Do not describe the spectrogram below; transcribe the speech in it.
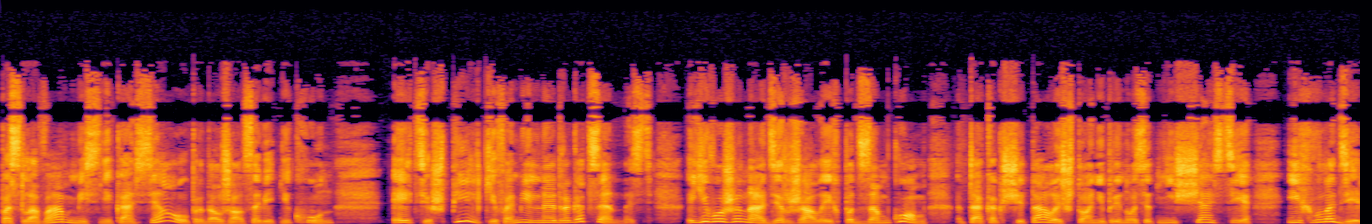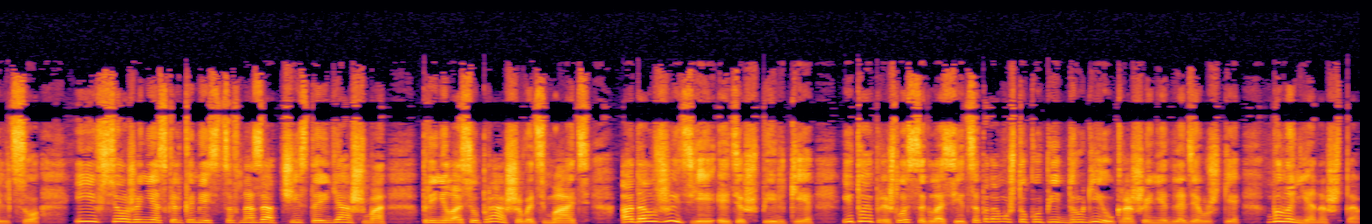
По словам мясника Сяо, продолжал советник Хун, эти шпильки — фамильная драгоценность. Его жена держала их под замком, так как считалось, что они приносят несчастье их владельцу. И все же несколько месяцев назад чистая яшма принялась упрашивать мать одолжить ей эти шпильки, и той пришлось согласиться, потому что купить другие украшения для девушки было не на что.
